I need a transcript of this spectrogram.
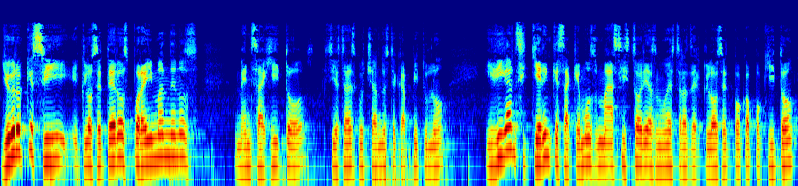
Yo creo que sí, closeteros, por ahí mándenos mensajitos si están escuchando este capítulo y digan si quieren que saquemos más historias nuestras del closet poco a poquito.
